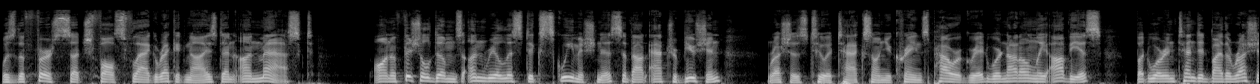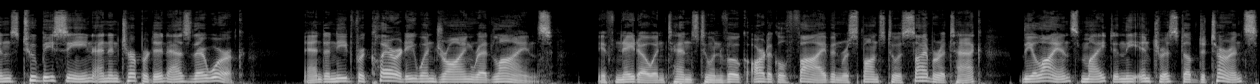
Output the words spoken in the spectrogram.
was the first such false flag recognized and unmasked. On officialdom's unrealistic squeamishness about attribution, Russia's two attacks on Ukraine's power grid were not only obvious, but were intended by the Russians to be seen and interpreted as their work, and a need for clarity when drawing red lines. If NATO intends to invoke Article 5 in response to a cyber attack, the alliance might, in the interest of deterrence,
